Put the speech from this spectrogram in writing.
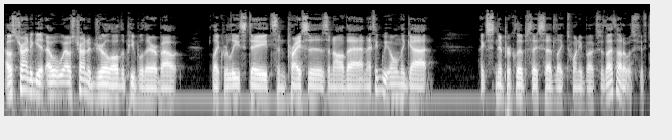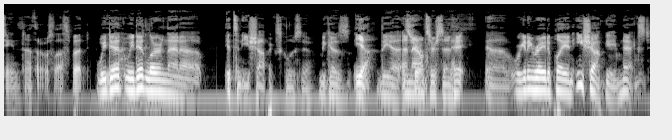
I was trying to get I, I was trying to drill all the people there about like release dates and prices and all that, and I think we only got like Snipperclips they said like 20 bucks. I thought it was 15. I thought it was less, but We Yeah. did we did learn that uh it's an eShop exclusive because yeah. the uh, That's true. announcer said, "Hey, uh, we're getting ready to play an eShop game next."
